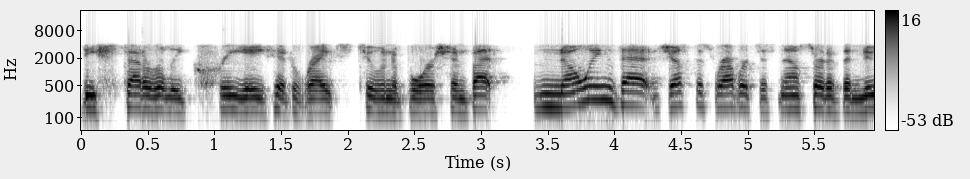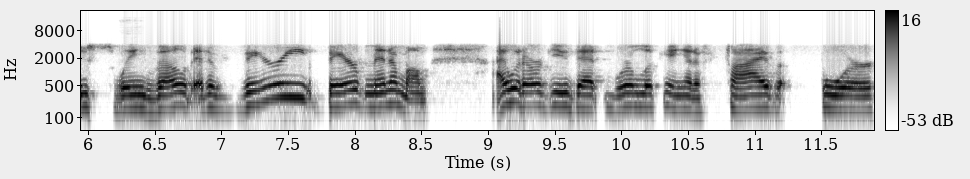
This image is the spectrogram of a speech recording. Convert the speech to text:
the federally created rights to an abortion. But knowing that Justice Roberts is now sort of the new swing vote at a very bare minimum, I would argue that we're looking at a 5 4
